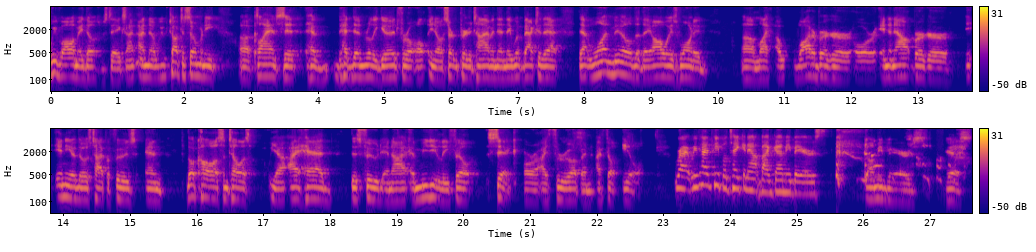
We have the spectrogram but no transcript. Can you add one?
We've all made those mistakes. I, I know we've talked to so many uh, clients that have had done really good for a, you know a certain period of time, and then they went back to that that one meal that they always wanted, um, like a Whataburger or In and Out Burger, any of those type of foods, and they'll call us and tell us, "Yeah, I had this food and I immediately felt sick, or I threw up and I felt ill." Right. We've had people taken out by gummy bears. gummy bears. Yes.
